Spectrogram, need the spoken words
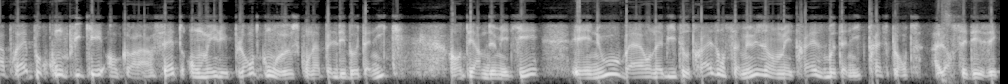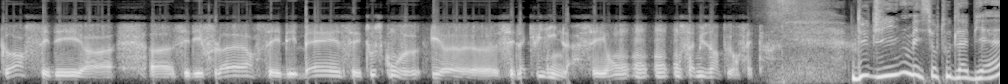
après, pour compliquer encore la recette, on met les plantes qu'on veut, ce qu'on appelle des botaniques en termes de métier. Et nous, ben, on habite au 13, on s'amuse, on met 13 botaniques, 13 plantes. Alors c'est des écorces, c'est des, euh, euh, c'est des fleurs, c'est des baies, c'est tout ce qu'on veut. Euh, c'est de la cuisine là. C'est, on- on- on s'amuse un peu en fait. Du gin, mais surtout de la bière.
